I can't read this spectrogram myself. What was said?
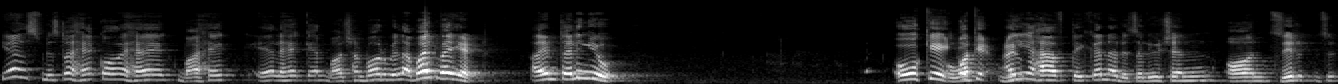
Yes, Mr. Hek or Hek, Bahek, El Hek, and Bashanbor will abide by it. I am telling you. Okay, what okay. We I'll, have taken a resolution on zero, zero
